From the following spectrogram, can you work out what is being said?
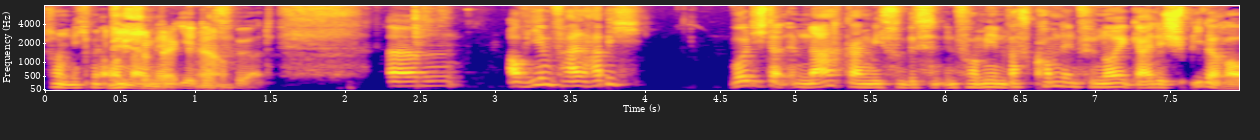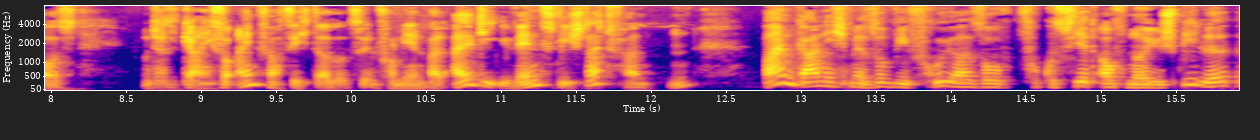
schon nicht mehr online, wenn weg, ihr ja. das hört. Ähm, auf jeden Fall habe ich wollte ich dann im Nachgang mich so ein bisschen informieren, was kommen denn für neue geile Spiele raus? Und das ist gar nicht so einfach, sich da so zu informieren, weil all die Events, die stattfanden, waren gar nicht mehr so wie früher so fokussiert auf neue Spiele,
